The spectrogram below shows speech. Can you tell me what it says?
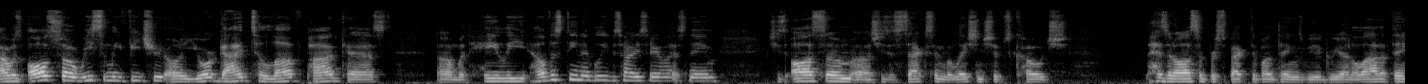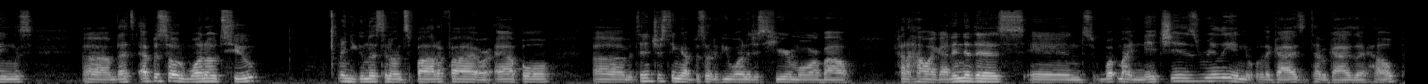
I was also recently featured on Your Guide to Love podcast um, with Haley Helvestein, I believe is how you say her last name. She's awesome. Uh, she's a sex and relationships coach has an awesome perspective on things. We agree on a lot of things. Um, that's episode 102, and you can listen on Spotify or Apple. Um, it's an interesting episode if you want to just hear more about kind of how I got into this and what my niche is really, and the guys, the type of guys I help.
